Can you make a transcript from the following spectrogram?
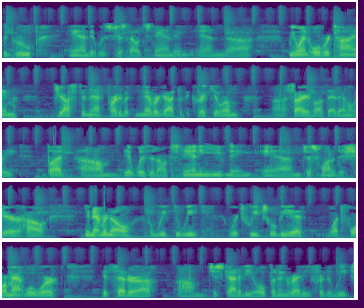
the group, and it was just outstanding. And uh, we went overtime just in that part of it. Never got to the curriculum. Uh, sorry about that, Emily. But um, it was an outstanding evening, and just wanted to share how you never know from week to week which weeks will be it, what format will work, etc. Um, just got to be open and ready for the weeks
